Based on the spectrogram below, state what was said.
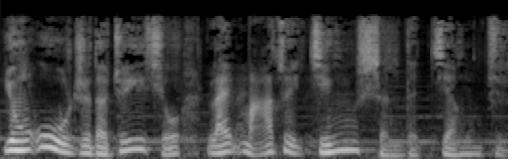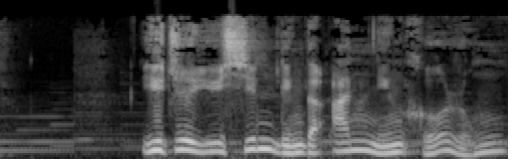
用物质的追求来麻醉精神的僵滞，以至于心灵的安宁和融，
